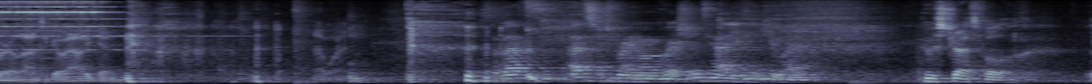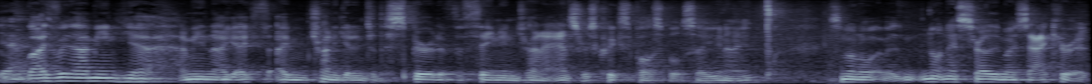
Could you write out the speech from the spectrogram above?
we're allowed to go out again. I won't. So that's that's your 21 questions. How do you think you went? It was stressful. Yeah. But I, I mean, yeah. I mean, I, I, I'm trying to get into the spirit of the thing and trying to answer as quick as possible. So you know, it's not not necessarily the most accurate.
